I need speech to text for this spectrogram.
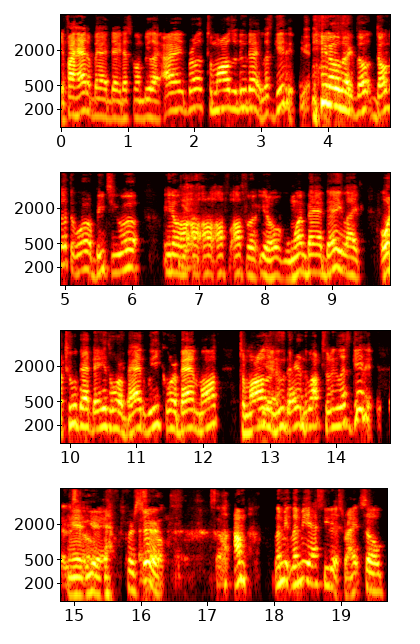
if I had a bad day, that's gonna be like, all right, bro, tomorrow's a new day. Let's get it. Yeah. You know, like don't don't let the world beat you up. You know, Yeah. off off off of you know one bad day, like or two bad days, or a bad week, or a bad month. Tomorrow's Yeah. a new day, a new opportunity. Let's get it. Yeah, Yeah, for Let's sure. go. So I'm let me let me ask you this, right? So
